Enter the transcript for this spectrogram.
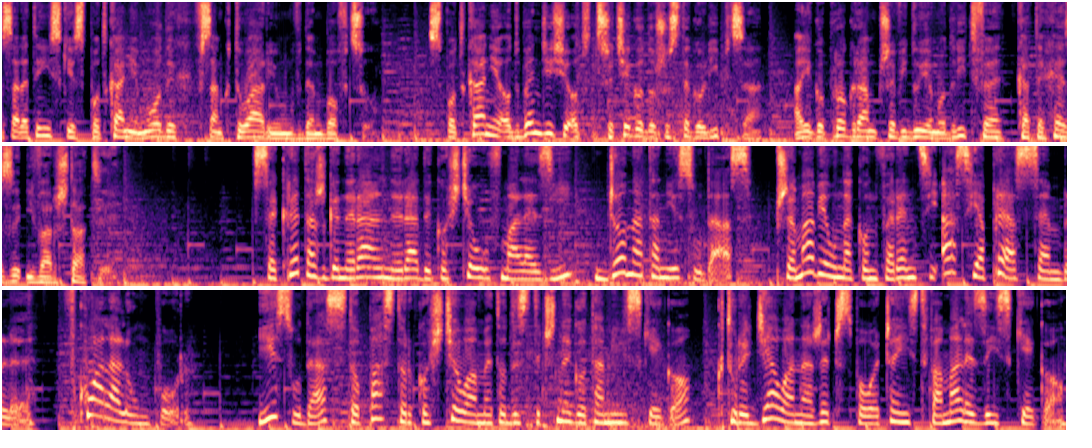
Saletyńskie Spotkanie Młodych w Sanktuarium w Dębowcu. Spotkanie odbędzie się od 3 do 6 lipca, a jego program przewiduje modlitwę, katechezy i warsztaty. Sekretarz Generalny Rady Kościołów Malezji, Jonathan Yesudas, przemawiał na konferencji Asia Pre-Assembly w Kuala Lumpur. Yesudas to pastor kościoła metodystycznego tamilskiego, który działa na rzecz społeczeństwa malezyjskiego.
